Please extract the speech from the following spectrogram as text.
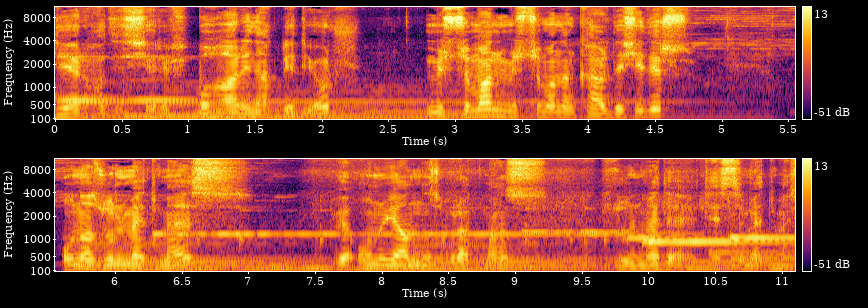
Diğer hadis-i şerif Buhari naklediyor. Müslüman Müslümanın kardeşidir. Ona zulmetmez ve onu yalnız bırakmaz. Zulme de teslim etmez.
